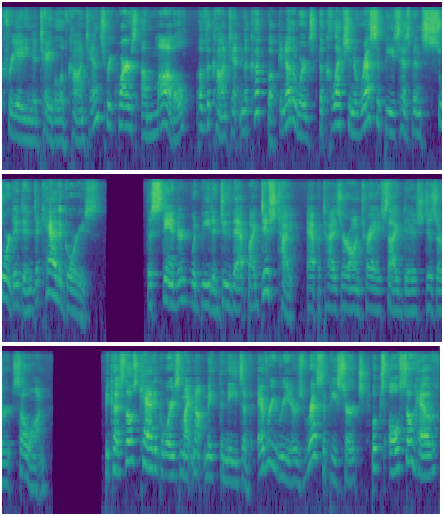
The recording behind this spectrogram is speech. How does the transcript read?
Creating a table of contents requires a model of the content in the cookbook. In other words, the collection of recipes has been sorted into categories. The standard would be to do that by dish type, appetizer, entree, side dish, dessert, so on. Because those categories might not meet the needs of every reader's recipe search, books also have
